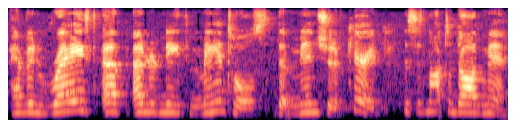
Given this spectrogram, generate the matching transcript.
have been raised up underneath mantles that men should have carried. This is not to dog men.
